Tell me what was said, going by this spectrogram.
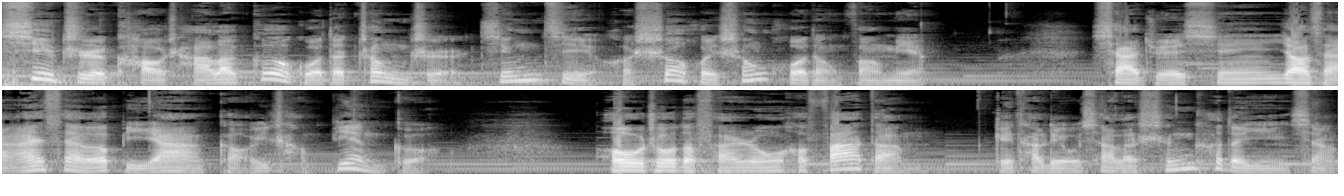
细致考察了各国的政治、经济和社会生活等方面，下决心要在埃塞俄比亚搞一场变革。欧洲的繁荣和发达给他留下了深刻的印象。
